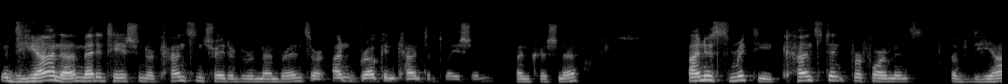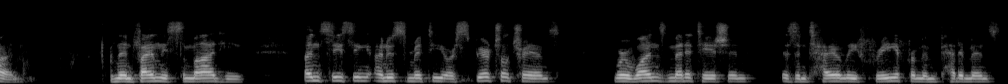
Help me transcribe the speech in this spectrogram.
Dhyana, meditation or concentrated remembrance or unbroken contemplation on Krishna. Anusmriti, constant performance of dhyan. And then finally, samadhi, unceasing anusmriti or spiritual trance, where one's meditation is entirely free from impediments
